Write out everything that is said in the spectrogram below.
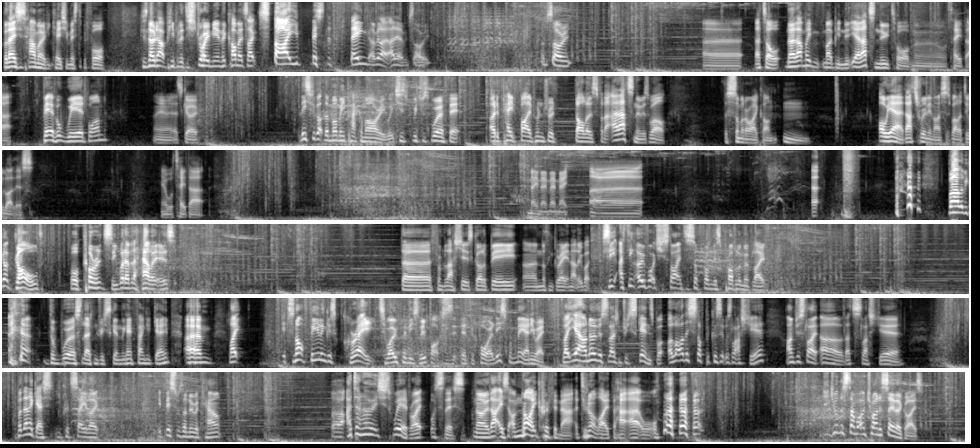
But there's his hammer in case you missed it before. Because no doubt people are destroying me in the comments like, Star, you missed the thing. I'll be like, I know, I'm sorry. I'm sorry. Uh, that's all. No, that might, might be new. Yeah, that's new. Oh, I'll take that. Bit of a weird one. Anyway, let's go. At least we got the Mummy Pachimari, which is which was worth it. I'd have paid five hundred dollars for that. Oh, that's new as well. The summoner icon. Mm. Oh yeah, that's really nice as well. I do like this. Yeah, we'll take that. Mate, mate, mate, mate. Uh. uh. well, we got gold or currency, whatever the hell it is. the from last year. It's got to be uh, nothing great in that loot box. See, I think Overwatch is starting to suffer from this problem of like the worst legendary skin in the game. Thank you, game. Um, like it's not feeling as great to open these loot boxes as it did before, at least for me anyway. Like, yeah, I know there's legendary skins, but a lot of this stuff, because it was last year, I'm just like, oh, that's last year. But then I guess you could say, like, if this was a new account, uh, I don't know. It's just weird, right? What's this? No, that is... I'm not equipping that. I do not like that at all. do you understand what I'm trying to say, though, guys?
